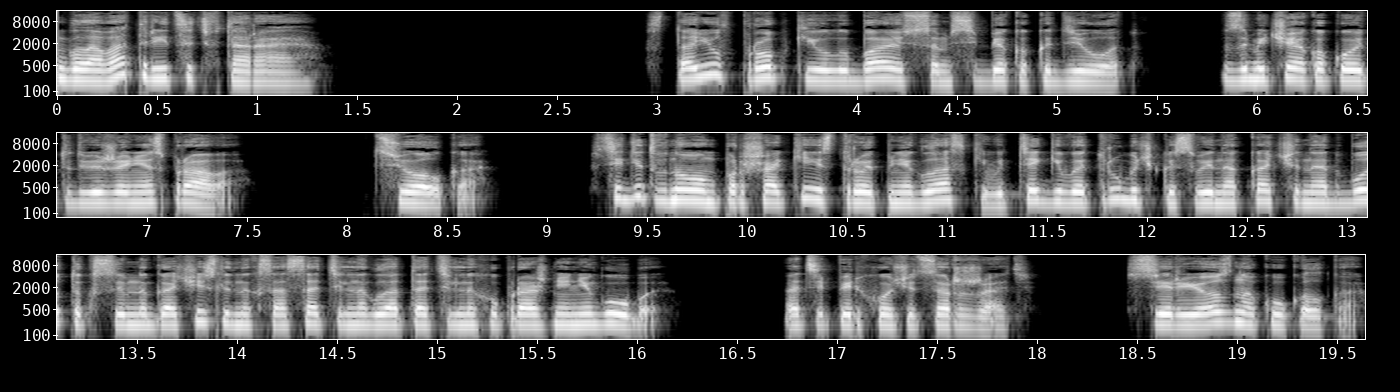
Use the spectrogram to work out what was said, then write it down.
Глава 32. Стою в пробке и улыбаюсь сам себе как идиот. Замечаю какое-то движение справа. Тёлка. Сидит в новом паршаке и строит мне глазки, вытягивает трубочкой свои накачанные от ботокса и многочисленных сосательно-глотательных упражнений губы. А теперь хочется ржать. Серьезно, куколка?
